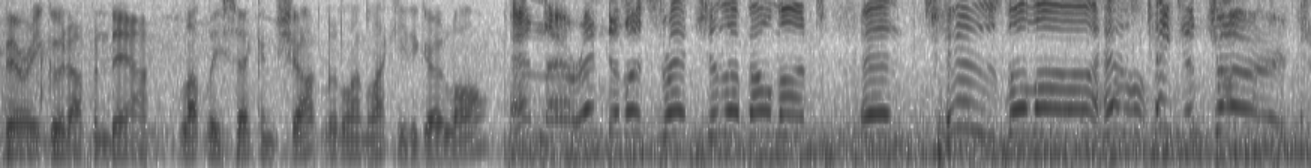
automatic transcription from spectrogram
Very good up and down. Lovely second shot, little unlucky to go long. And they're into the stretch of the Belmont, and Tiz the Law has taken charge.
